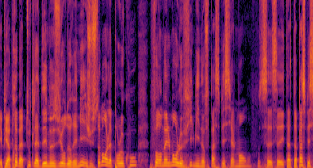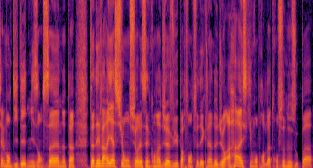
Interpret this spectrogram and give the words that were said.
Et puis après, bah, toute la démesure de Rémi. Justement, là, pour le coup, formellement, le film innove pas spécialement. T'as pas spécialement d'idée de mise en scène. T'as as des variations sur les scènes qu'on a déjà vues. Parfois, on te fait des clins de genre, ah, est-ce qu'ils vont prendre la tronçonneuse ou pas?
